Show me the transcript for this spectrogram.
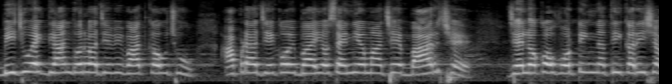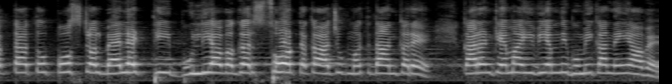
બીજું એક ધ્યાન દોરવા જેવી વાત કહું છું. આપણા જે કોઈ ભાઈઓ સૈન્યમાં છે બહાર છે જે લોકો વોટિંગ નથી કરી શકતા તો પોસ્ટલ બેલેટથી ભૂલ્યા વગર સો ટકા અચૂક મતદાન કરે. કારણ કે એમાં ઈવીએમની ભૂમિકા નહીં આવે.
